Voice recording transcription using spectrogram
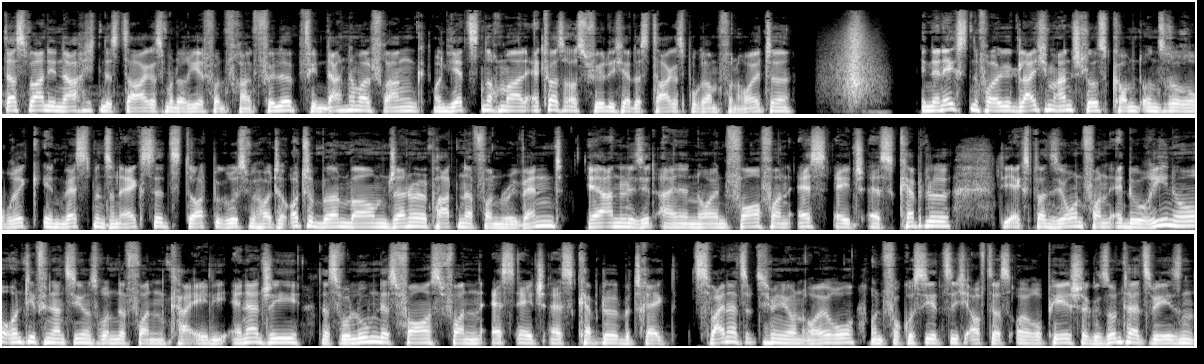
Das waren die Nachrichten des Tages, moderiert von Frank Philipp. Vielen Dank nochmal, Frank. Und jetzt nochmal etwas ausführlicher das Tagesprogramm von heute. In der nächsten Folge gleich im Anschluss kommt unsere Rubrik Investments und Exits. Dort begrüßen wir heute Otto Birnbaum, General Partner von Revent. Er analysiert einen neuen Fonds von SHS Capital, die Expansion von Edurino und die Finanzierungsrunde von Kaeli Energy. Das Volumen des Fonds von SHS Capital beträgt 270 Millionen Euro und fokussiert sich auf das europäische Gesundheitswesen.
